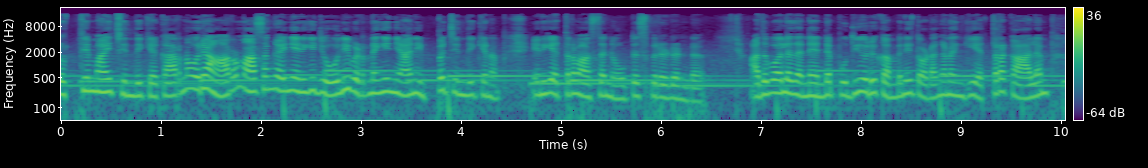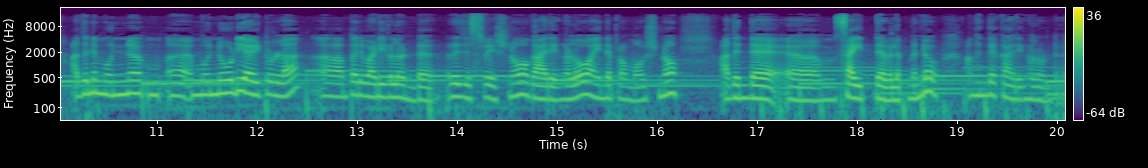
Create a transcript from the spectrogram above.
കൃത്യമായി ചിന്തിക്കുക. കാരണം ഒരു ആറ് മാസം കഴിഞ്ഞ് എനിക്ക് ജോലി വിടണമെങ്കിൽ ഞാൻ ഇപ്പം ചിന്തിക്കണം. എനിക്ക് എത്ര മാസത്തെ നോട്ടീസ് പീരീഡ് ഉണ്ട്? അതുപോലെ തന്നെ എന്റെ പുതിയൊരു കമ്പനി തുടങ്ങണമെങ്കിൽ എത്ര കാലം അതിന് മുന്നേ മുന്നോടിയായിട്ടുള്ള പരിപാടികളുണ്ട്? രജിസ്ട്രേഷനോ കാര്യങ്ങളോ അതിന്റെ പ്രൊമോഷനോ അതിന്റെ സൈറ്റ് ഡെവലപ്മെന്റോ അങ്ങനത്തെ കാര്യങ്ങളുണ്ട്.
